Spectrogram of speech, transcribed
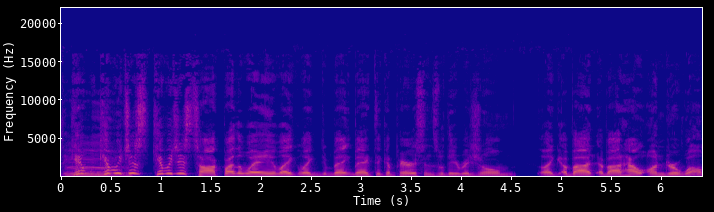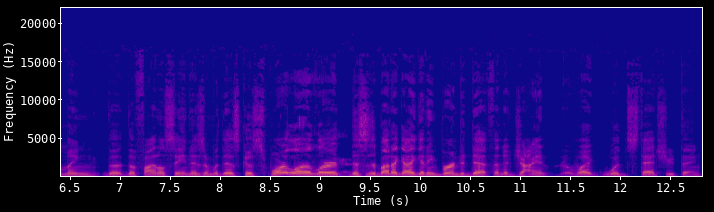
Can, can we Mm. just can we just talk by the way like like back back to comparisons with the original like about about how underwhelming the the final scene is in with this because spoiler alert Yeah. this is about a guy getting burned to death in a giant like wood statue thing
